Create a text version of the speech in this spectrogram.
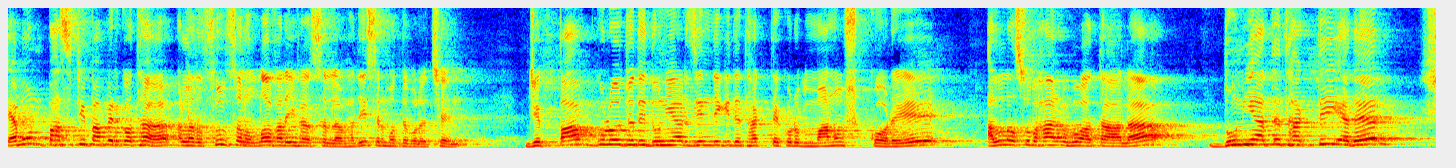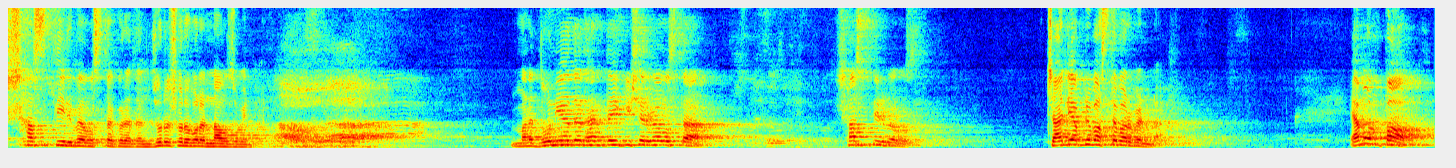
এমন পাঁচটি পাপের কথা আল্লাহ রসুল সাল্লাহ আলহিহাসাল্লাম হাদিসের মধ্যে বলেছেন যে পাপগুলো যদি দুনিয়ার জিন্দিগিতে থাকতে কোনো মানুষ করে, আল্লাহ সুবাহান হুয়া তালা দুনিয়াতে থাকতেই এদের শাস্তির ব্যবস্থা করে দেন। জোরে সোরে বলেন নাউজবিল্লা মানে দুনিয়াতে থাকতেই কিসের ব্যবস্থা? শাস্তির ব্যবস্থা। চাইলে আপনি বাঁচতে পারবেন না। এমন পাপ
